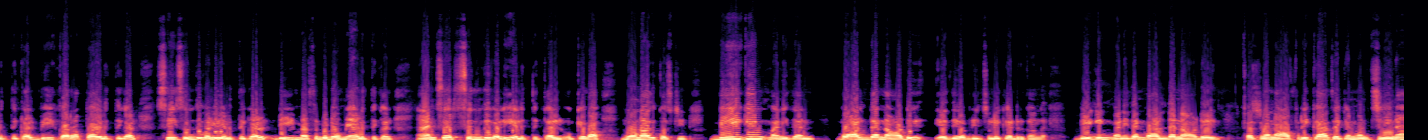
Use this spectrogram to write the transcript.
எழுத்துக்கள் பி கரப்பா எழுத்துக்கள் சி சிந்துவலி எழுத்துக்கள் டி மெசபடோமியா எழுத்துக்கள். ஆன்சர் சிந்துவலி எழுத்துக்கள் ஓகேவா மூணாவது கொஸ்டின் பீகிங் மனிதன் வாழ்ந்த நாடு எது அப்படின்னு சொல்லி கேட்டிருக்காங்க. பீகிங் மனிதன் வாழ்ந்த நாடு. First one Africa second one சீனா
